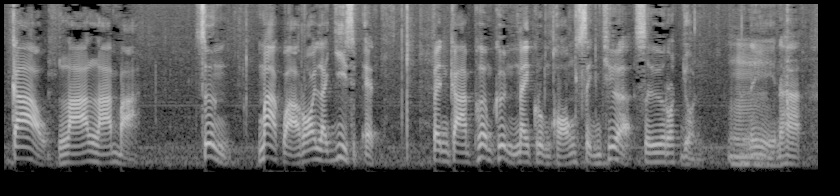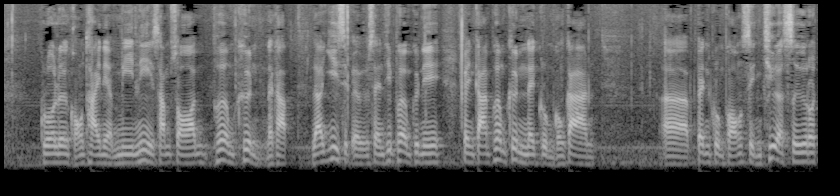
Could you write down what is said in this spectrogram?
2.9 ล้านล้านบาท ซึ่งมากกว่าร้อยละ 21 เป็นการเพิ่มขึ้นในกลุ่มของสินเชื่อซื้อรถยนต์นี่นะฮะครัวเรือนของไทยเนี่ยมีหนี้ซ้ำซ้อนเพิ่มขึ้นนะครับแล้ว 21%ที่เพิ่มขึ้นนี้เป็นการเพิ่มขึ้นในกลุ่มของการเอ่อเป็นกลุ่มของสินเชื่อซื้อรถ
